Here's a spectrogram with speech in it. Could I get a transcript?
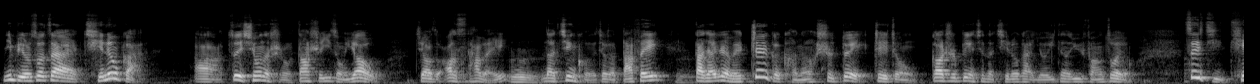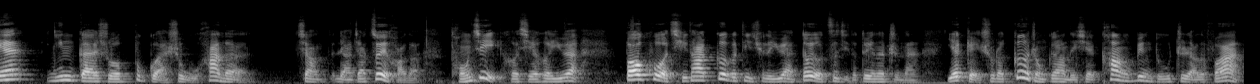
你比如说在禽流感啊最凶的时候，当时一种药物叫做奥司他韦，嗯，那进口的叫做达菲，大家认为这个可能是对这种高致病性的禽流感有一定的预防作用。这几天应该说，不管是武汉的像两家最好的同济和协和医院，包括其他各个地区的医院，都有自己的对应的指南，也给出了各种各样的一些抗病毒治疗的方案，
